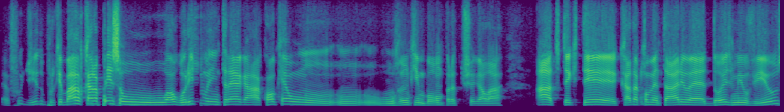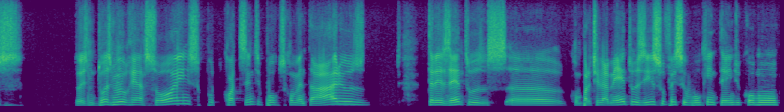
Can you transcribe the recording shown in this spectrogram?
É fudido, porque bah, o cara pensa, o, o algoritmo entrega, ah, qual que é um, um, um ranking bom para tu chegar lá? Ah, tu tem que ter, cada comentário é 2 mil views, 2 mil reações, 400 e poucos comentários, 300 uh, compartilhamentos, isso o Facebook entende como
